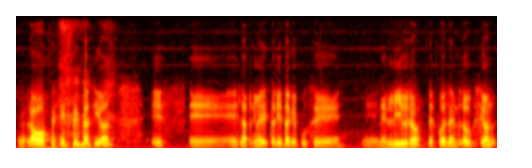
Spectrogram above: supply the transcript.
se me trabó, expectativas, es, es la primera historieta que puse en el libro, después de la introducción,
